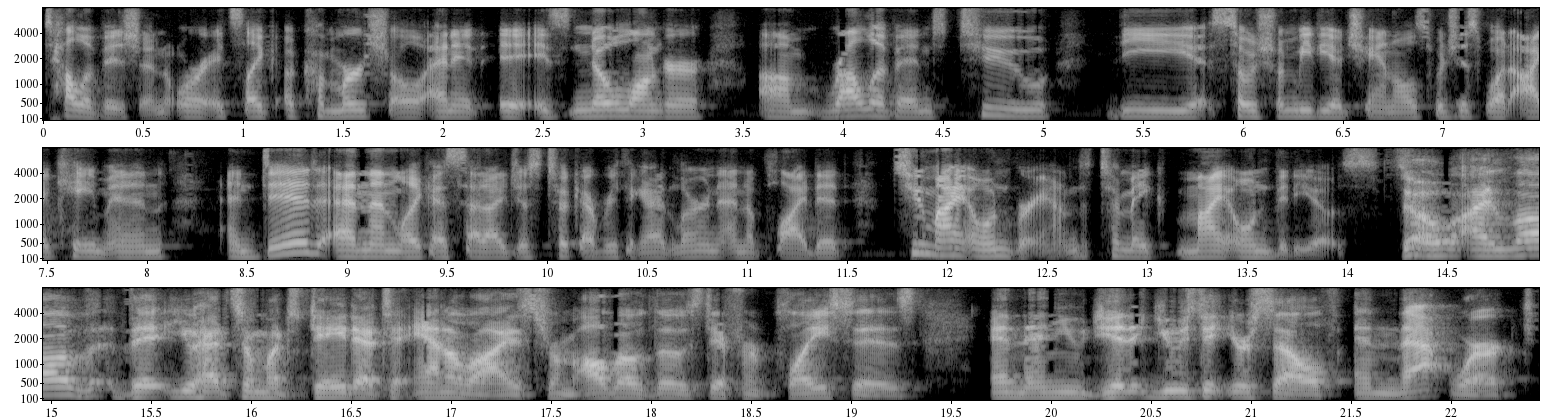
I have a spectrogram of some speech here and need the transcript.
television or it's like a commercial and it, it is no longer um, relevant to the social media channels, which is what I came in and did. And then, like I said, I just took everything I learned and applied it to my own brand to make my own videos. So I love that you had so much data to analyze from all of those different places. And then you did used it yourself, and that worked.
